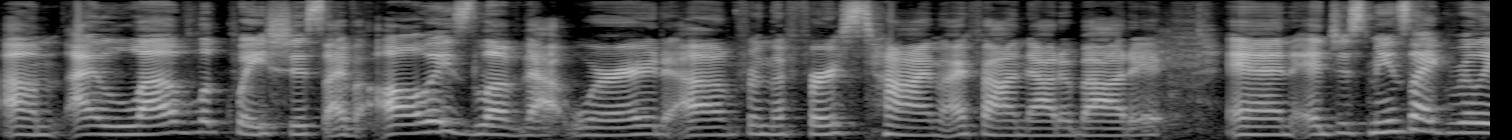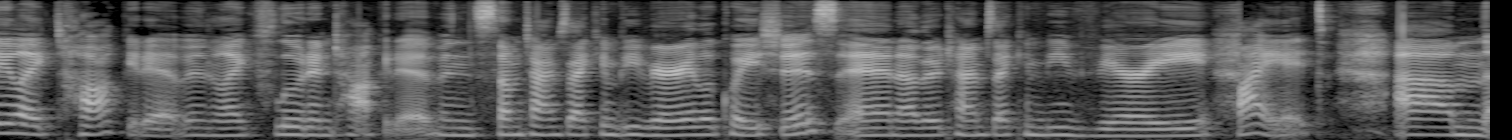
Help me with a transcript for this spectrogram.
um, I love loquacious. I've always loved that word um, from the first time I found out about it. And it just means like really like talkative and like fluid and talkative. And sometimes I can be very loquacious and other times I can be very quiet. Um,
